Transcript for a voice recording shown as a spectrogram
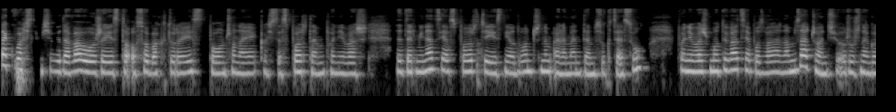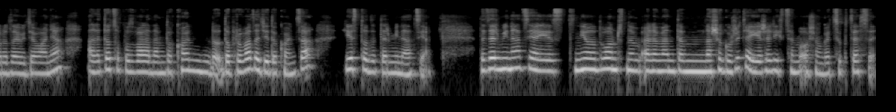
Tak właśnie mi się wydawało, że jest to osoba, która jest połączona jakoś ze sportem, ponieważ determinacja w sporcie jest nieodłącznym elementem sukcesu, ponieważ motywacja pozwala nam zacząć różnego rodzaju działania, ale to, co pozwala nam do, doprowadzać je do końca, jest to determinacja. Determinacja jest nieodłącznym elementem naszego życia, jeżeli chcemy osiągać sukcesy.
